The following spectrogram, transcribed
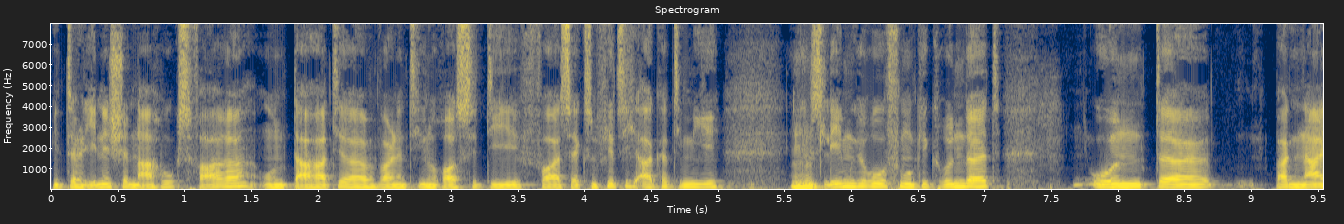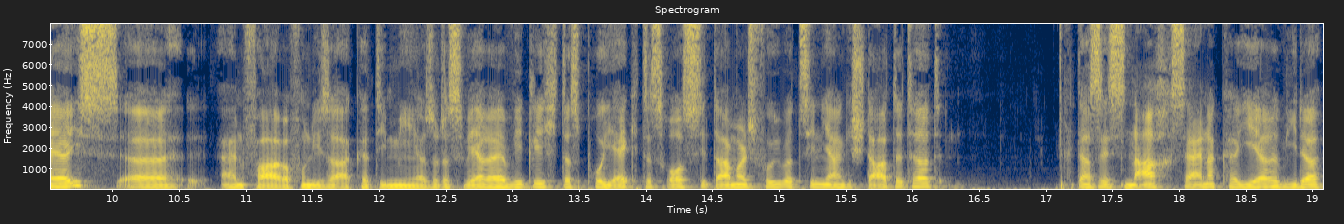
italienische Nachwuchsfahrer und da hat ja Valentino Rossi die VR46 Akademie mhm. ins Leben gerufen und gegründet und äh, Bagnaia ist äh, ein Fahrer von dieser Akademie. Also das wäre wirklich das Projekt, das Rossi damals vor über zehn Jahren gestartet hat, dass es nach seiner Karriere wieder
